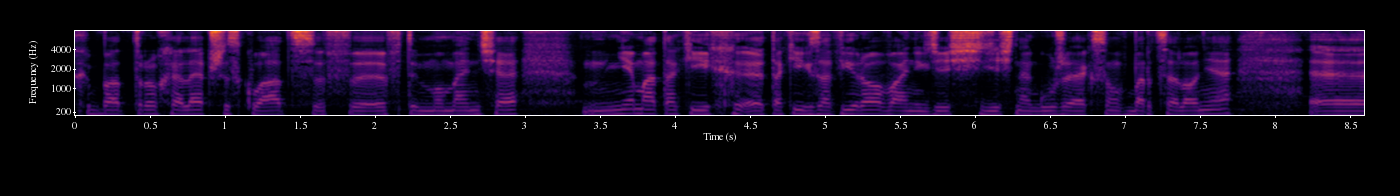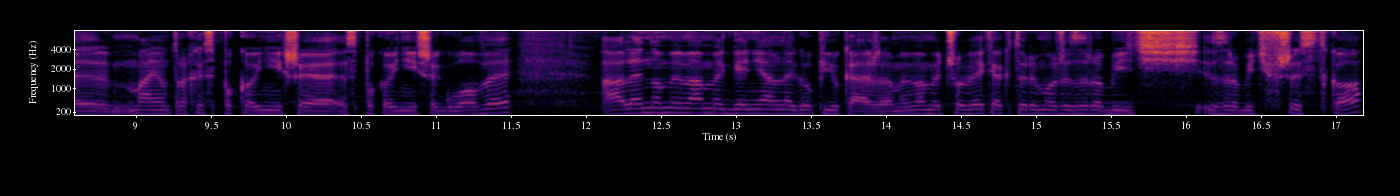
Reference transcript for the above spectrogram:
chyba trochę lepszy skład w, w tym momencie. Nie ma takich, takich zawirowań gdzieś, gdzieś na górze, jak są w Barcelonie. E, mają trochę spokojniejsze, spokojniejsze głowy ale no my mamy genialnego piłkarza, my mamy człowieka, który może zrobić, zrobić wszystko,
